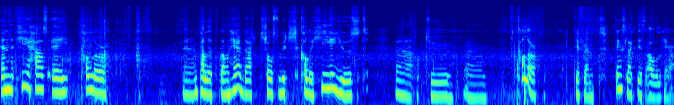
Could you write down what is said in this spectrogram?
and he has a color palette down here that shows which color he used uh, to uh, color different things like this owl here.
